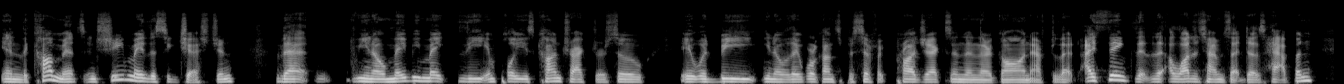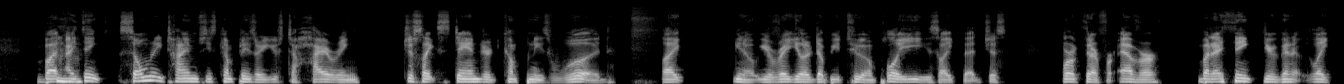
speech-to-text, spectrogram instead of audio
in the comments, and she made the suggestion that you know maybe make the employees contractors, so it would be you know they work on specific projects and then they're gone after that. I think that, that a lot of times that does happen, but I Mhm. think so many times these companies are used to hiring just like standard companies would, like you know your regular W two employees like that just work there forever. But I think you're gonna like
